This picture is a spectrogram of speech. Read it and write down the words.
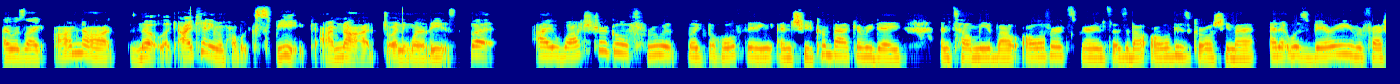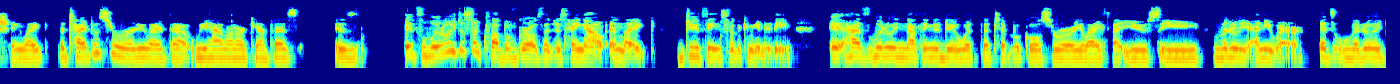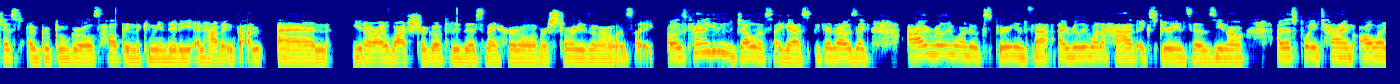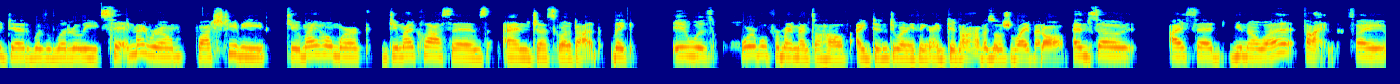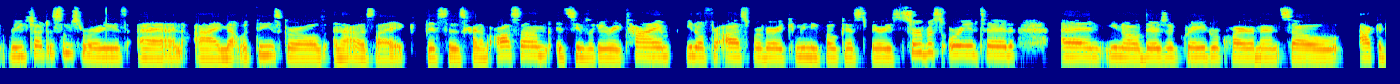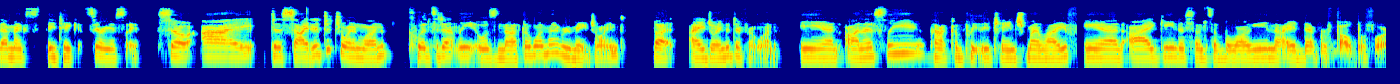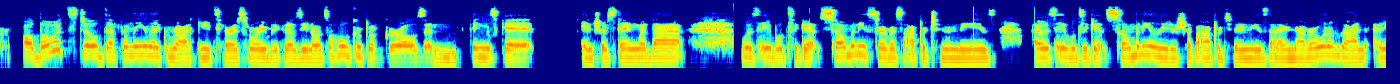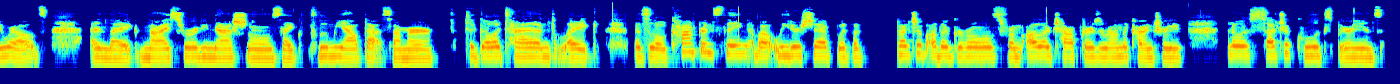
I was like, I'm not no, like I can't even public speak. I'm not joining one of these. But I watched her go through it like the whole thing and she'd come back every day and tell me about all of her experiences about all of these girls she met and it was very refreshing like the type of sorority life that we have on our campus is it's literally just a club of girls that just hang out and like do things for the community it has literally nothing to do with the typical sorority life that you see literally anywhere. It's literally just a group of girls helping the community and having fun. And, you know, I watched her go through this and I heard all of her stories and I was like, I was kind of getting jealous, I guess, because I was like, I really want to experience that. I really want to have experiences. You know, at this point in time, all I did was literally sit in my room, watch TV, do my homework, do my classes, and just go to bed. Like, it was horrible for my mental health. I didn't do anything. I did not have a social life at all. And so I said, you know what? Fine. So I reached out to some sororities and I met with these girls and I was like, this is kind of awesome. It seems like a great time. You know, for us, we're very community focused, very service oriented, and, you know, there's a grade requirement. So academics, they take it seriously. So I decided to join one. Coincidentally, it was not the one my roommate joined but I joined a different one. And honestly, that completely changed my life. And I gained a sense of belonging that I had never felt before. Although it's still definitely like rocky territory because, you know, it's a whole group of girls and things get interesting with that was able to get so many service opportunities i was able to get so many leadership opportunities that i never would have gotten anywhere else and like my sorority nationals like flew me out that summer to go attend like this little conference thing about leadership with a bunch of other girls from other chapters around the country and it was such a cool experience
